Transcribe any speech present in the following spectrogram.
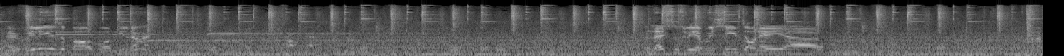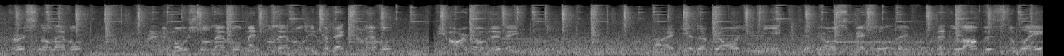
And it really is about what we learn from that. The lessons we have received on a, uh, on a personal level, on an emotional level, mental level, intellectual level, the art of living. Idea that we're all unique, that we're all special, that, that love is the way,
